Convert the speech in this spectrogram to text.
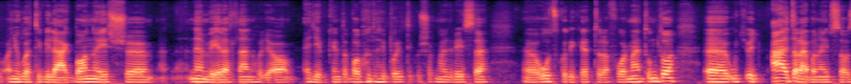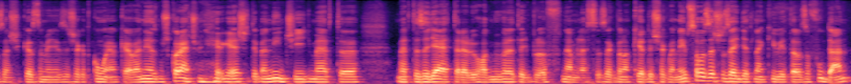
a nyugati világban, és nem véletlen, hogy a, egyébként a baloldali politikusok nagy része óckodik ettől a formátumtól, úgyhogy általában a népszavazási kezdeményezéseket komolyan kell venni. Ez most Karácsony Gergely esetében nincs így, mert mert ez egy elterelő hadművelet, egy bluff, nem lesz ezekben a kérdésekben népszavazás. Az egyetlen kivétel az a Fudán,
